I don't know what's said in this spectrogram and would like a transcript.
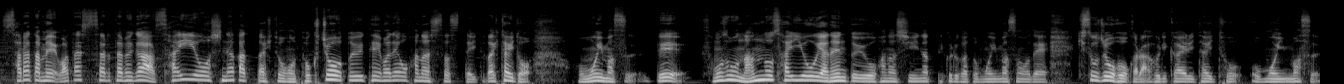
サラタメ私サラタメが採用しなかった人の特徴というテーマでお話しさせていただきたいと思います。で、そもそも何の採用やねんというお話になってくるかと思いますので、基礎情報から振り返りたいと思います。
